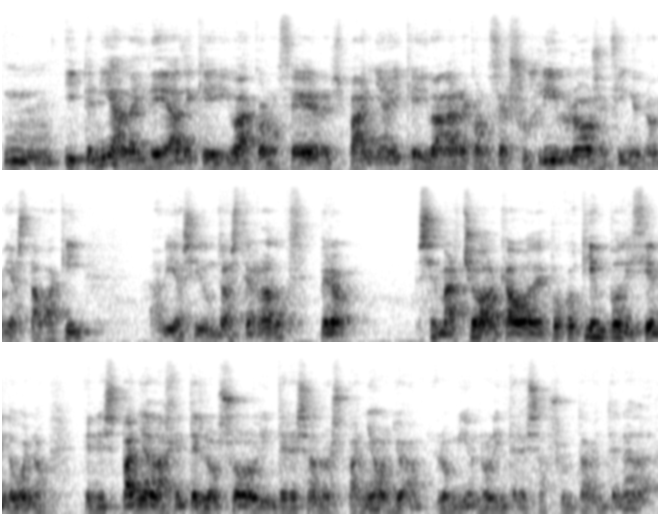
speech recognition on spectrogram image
y tenía la idea de que iba a conocer España y que iban a reconocer sus libros, en fin, él no había estado aquí, había sido un trasterrado, pero se marchó al cabo de poco tiempo diciendo, bueno, en España la gente no solo le interesa lo español, yo, lo mío no le interesa absolutamente nada.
